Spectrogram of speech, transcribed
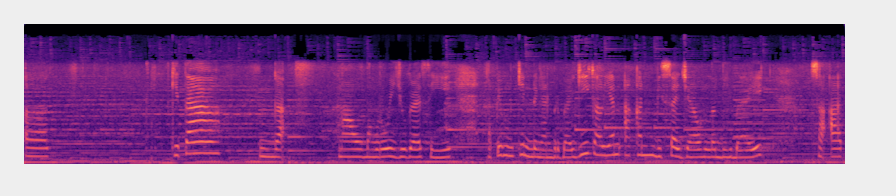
Uh, kita nggak mau menggurui juga sih tapi mungkin dengan berbagi kalian akan bisa jauh lebih baik saat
